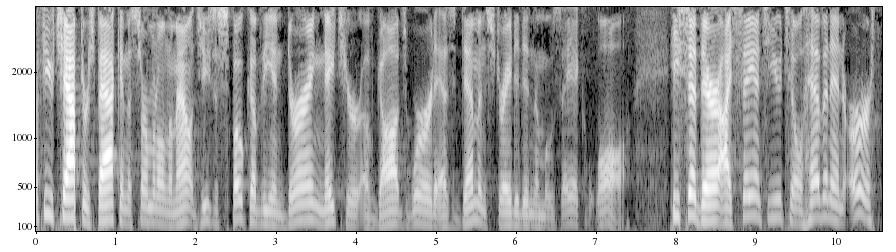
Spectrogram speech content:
A few chapters back in the Sermon on the Mount, Jesus spoke of the enduring nature of God's word as demonstrated in the Mosaic law. He said there, I say unto you, till heaven and earth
